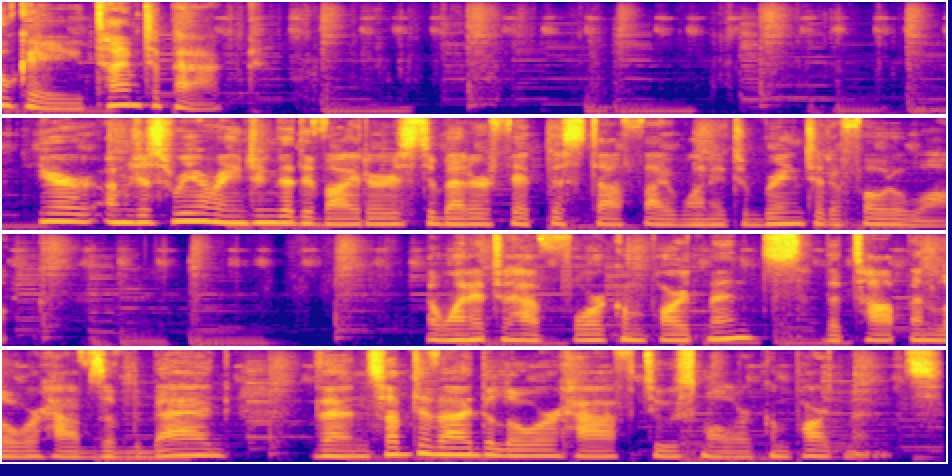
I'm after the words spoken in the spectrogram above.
Okay, time to pack. Here, I'm just rearranging the dividers to better fit the stuff I wanted to bring to the photo walk. I wanted to have four compartments, the top and lower halves of the bag, then subdivide the lower half to smaller compartments.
